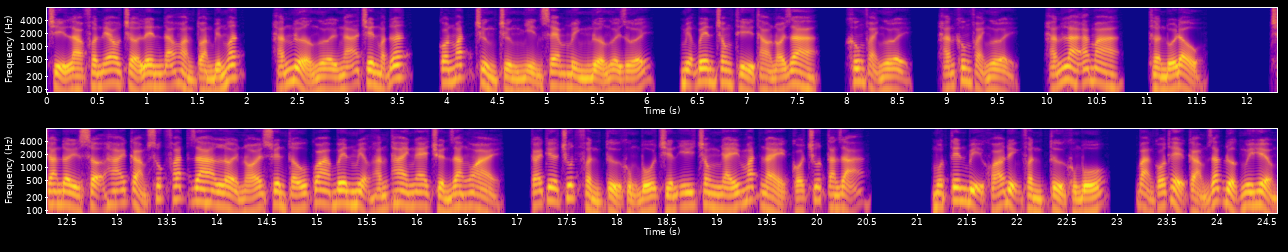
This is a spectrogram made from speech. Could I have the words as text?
chỉ là phần eo trở lên đã hoàn toàn biến mất, hắn nửa người ngã trên mặt đất, con mắt trừng trừng nhìn xem mình nửa người dưới, miệng bên trong thì thào nói ra, không phải người, hắn không phải người, hắn là ác ma, thần đối đầu. Tràn đầy sợ hãi cảm xúc phát ra lời nói xuyên thấu qua bên miệng hắn thai nghe truyền ra ngoài, cái kia chút phần tử khủng bố chiến ý trong nháy mắt này có chút tan rã. Một tên bị khóa định phần tử khủng bố, bạn có thể cảm giác được nguy hiểm,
